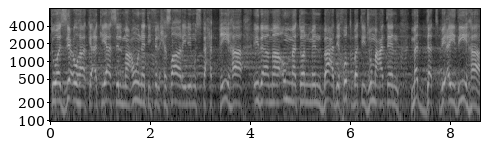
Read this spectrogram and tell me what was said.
توزعها كأكياس المعونة في الحصار لمستحقيها إذا ما أمة من بعد خطبة جمعة مدت بأيديها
